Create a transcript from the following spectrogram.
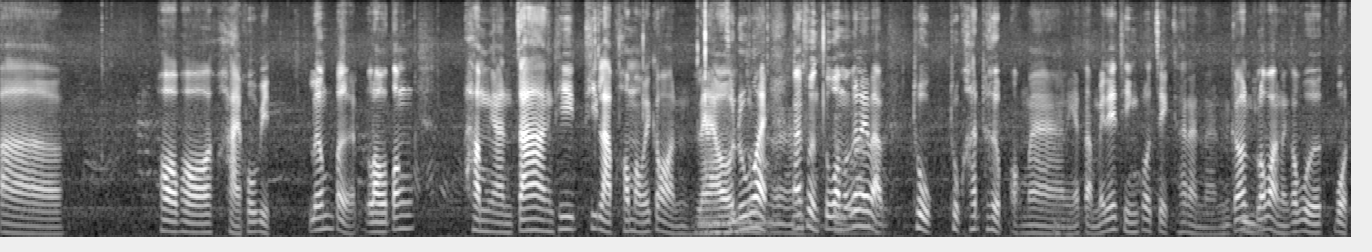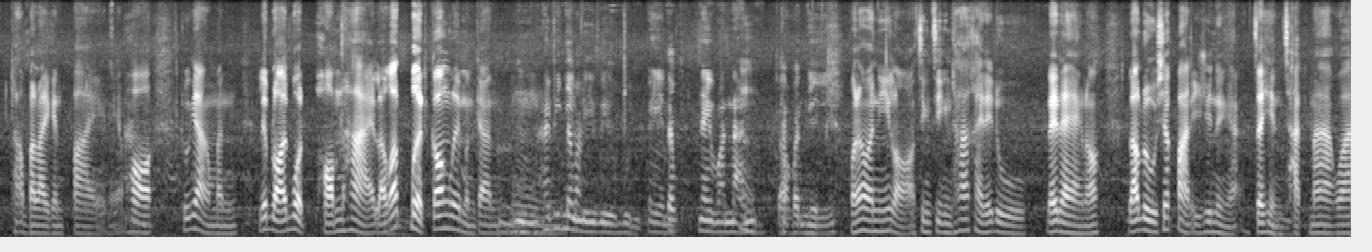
อ่า พอพอขายโควิด เริ่มเปิดเราต้องทำงานจ้างที่ที่รับเขามาไว้ก่อนแล้วงานส่วนตัวด้วยเอองานส่วนตัวมันก็เลยแบบถูกถูกคัดเถิบออกมาอย่างเงี้ยแต่ไม่ได้ทิ้งโปรเจกต์ขนาดนั้น ก็อืมระหว่างนั้นก็เวิร์กบททำอะไรกันไปเนี่ยพอทุกอย่างมันเรียบร้อยบทพร้อมถ่ายเราก็เปิดกล้องเลยเหมือนกันอืมอืมให้พี่นิวรีวิวบุญเปรมแต่ ในวันนั้นอืมกับวันนี้ วันนั้นวันนี้เหรอจริง ๆ ถ้าใครได้ดูได้แดงเนาะแล้วดูเชือกป่านอีพีหนึ่งอะจะเห็นชัดมากว่า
